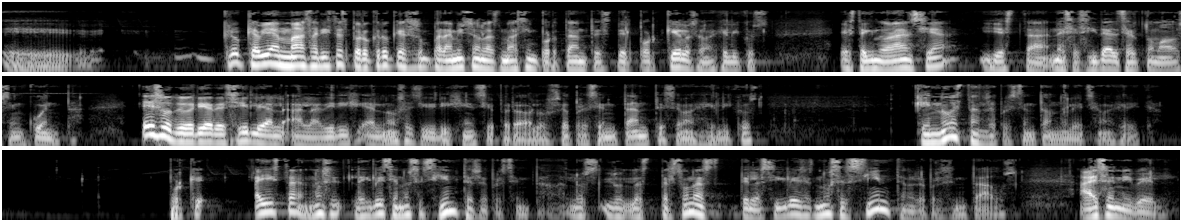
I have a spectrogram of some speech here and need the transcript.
Eh, creo que había más aristas, pero creo que para mí son las más importantes del por qué los evangélicos, esta ignorancia y esta necesidad de ser tomados en cuenta. Eso debería decirle a, la dirigencia, no sé si dirigencia, pero a los representantes evangélicos, que no están representando la iglesia evangélica. Porque ahí está, no la iglesia no se siente representada. las personas de las iglesias no se sienten representados a ese nivel.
